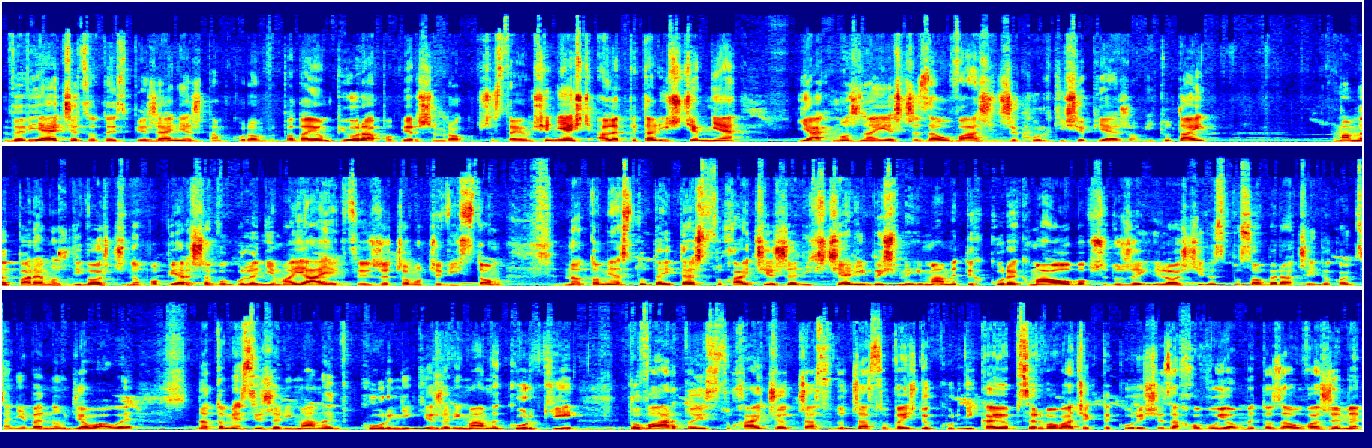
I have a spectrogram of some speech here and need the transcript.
Wy wiecie, co to jest pierzenie, że tam kurom wypadają pióra, po pierwszym roku przestają się nieść, ale pytaliście mnie, jak można jeszcze zauważyć, że kurki się pierzą. I tutaj mamy parę możliwości. No po pierwsze w ogóle nie ma jajek, co jest rzeczą oczywistą. Natomiast tutaj też słuchajcie, jeżeli chcielibyśmy i mamy tych kurek mało, bo przy dużej ilości te sposoby raczej do końca nie będą działały. Natomiast jeżeli mamy kurnik, jeżeli mamy kurki, to warto jest słuchajcie od czasu do czasu wejść do kurnika i obserwować jak te kury się zachowują. My to zauważymy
